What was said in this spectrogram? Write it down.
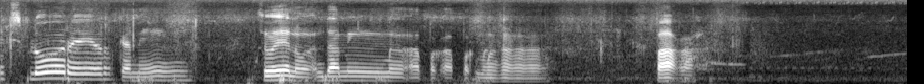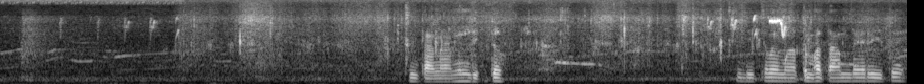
Explorer kami. So ayan o, ang daming mga apak-apak mga paka. Punta namin dito. Dito may mga tumatambay rito eh.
